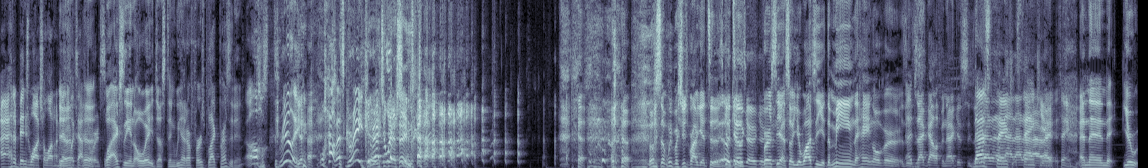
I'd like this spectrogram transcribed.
I had to binge watch a lot on Yeah, Netflix yeah. afterwards. Well, actually, in 08, Justin, we had our first black president. Oh, really? Wow, that's great. Congratulations. so we, we should probably get to this. Get Okay, to this. okay, okay, Verse, yeah. So you're watching the meme, the Hangover. Is it just- Zach Galifianakis? Like, That's "La, la, thank you, thank you, right? thank you. And then you're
